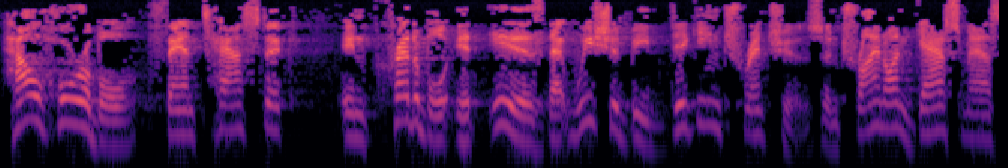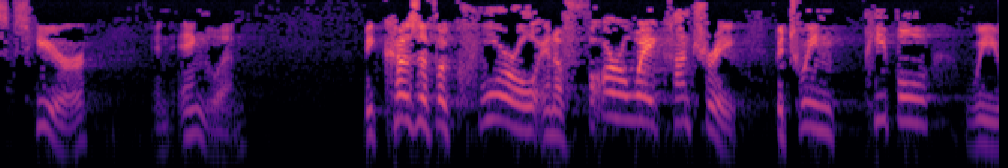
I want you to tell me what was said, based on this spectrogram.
How horrible, fantastic, incredible it is that we should be digging trenches and trying on gas masks here in England because of a quarrel in a faraway country between people we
